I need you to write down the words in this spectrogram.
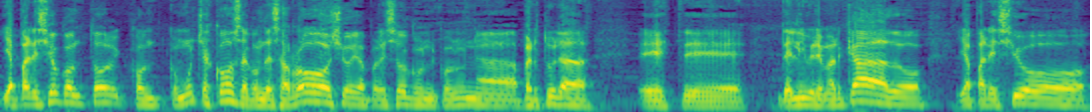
Y apareció con, con, muchas cosas, con desarrollo, y apareció con, con una apertura este, de libre mercado, y apareció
